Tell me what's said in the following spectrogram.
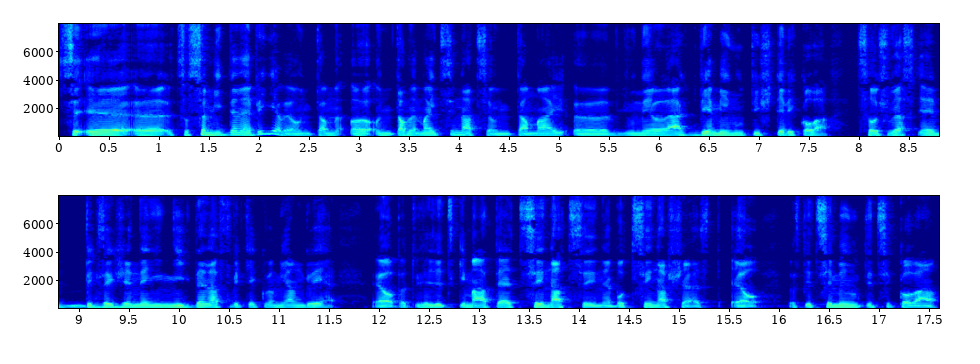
co, e, e, co jsem nikde neviděl, jo. Oni, tam, e, oni tam nemají cinace, oni tam mají v juniorách dvě minuty čtyři kola, což vlastně bych řekl, že není nikde na světě kromě Anglie, jo, protože vždycky máte 3 na 3 nebo 3 na 6, jo, prostě 3 minuty 3 kola,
